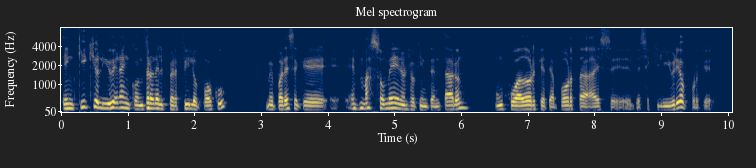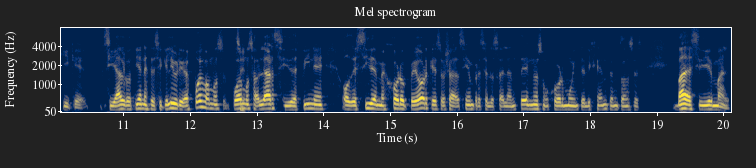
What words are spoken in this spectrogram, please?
en Kiki Olivera encontrar el perfil Opoku. Me parece que es más o menos lo que intentaron. Un jugador que te aporta a ese desequilibrio, porque que si algo tienes desequilibrio. Después vamos, podemos hablar si define o decide mejor o peor, que eso ya siempre se los adelanté, no es un jugador muy inteligente, entonces va a decidir mal.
